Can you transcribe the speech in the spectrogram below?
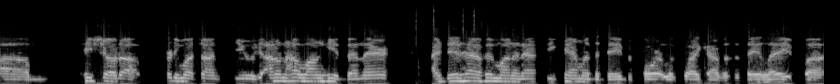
um, he showed up pretty much on cue. I don't know how long he had been there. I did have him on an SD camera the day before. It looked like I was a day late, but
